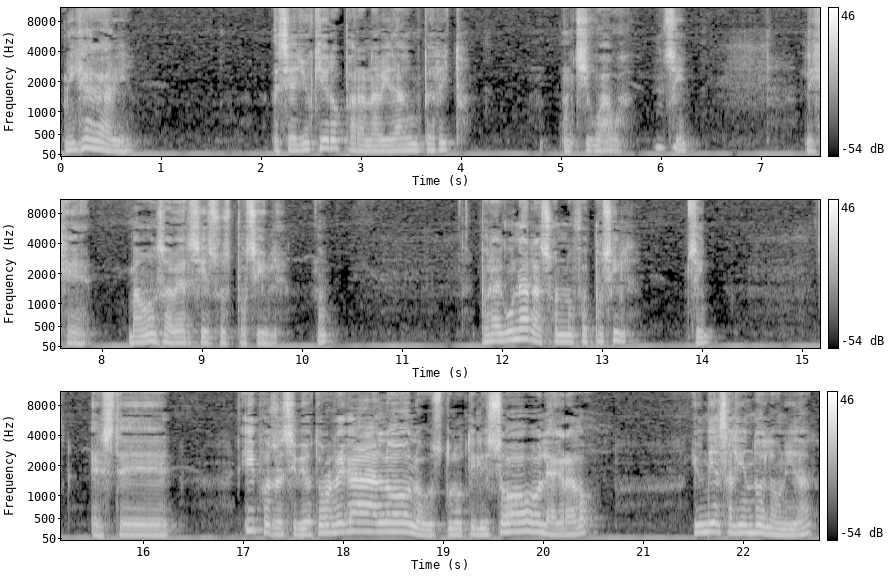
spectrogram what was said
Mi hija Gaby decía, yo quiero para Navidad un perrito, un chihuahua, ¿sí? Le dije, vamos a ver si eso es posible, ¿no? Por alguna razón no fue posible, ¿sí? Este, y pues recibió otro regalo, lo, lo utilizó, le agradó. Y un día saliendo de la unidad,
